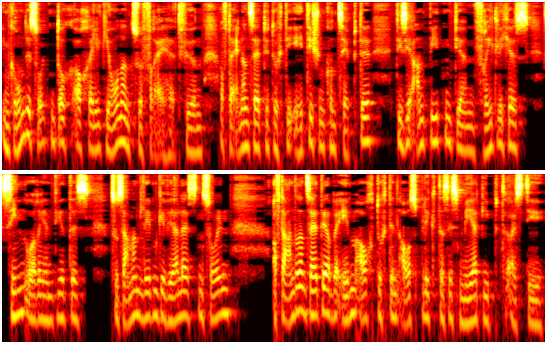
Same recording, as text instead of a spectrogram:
Im Grunde sollten doch auch Religionen zur Freiheit führen. Auf der einen Seite durch die ethischen Konzepte, die sie anbieten, die ein friedliches, sinnorientiertes Zusammenleben gewährleisten sollen. Auf der anderen Seite aber eben auch durch den Ausblick, dass es mehr gibt als die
